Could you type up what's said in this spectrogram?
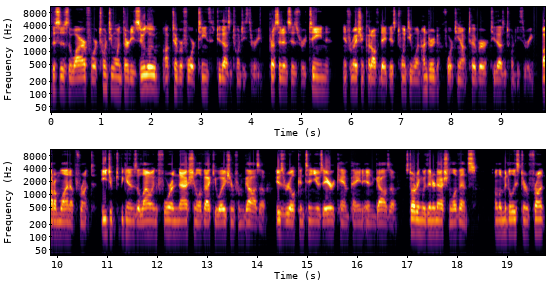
This is The Wire for 2130 Zulu, October 14th, 2023. Precedence is routine. Information cutoff date is 2100, 14 October 2023. Bottom line up front Egypt begins allowing foreign national evacuation from Gaza. Israel continues air campaign in Gaza. Starting with international events. On the Middle Eastern front,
